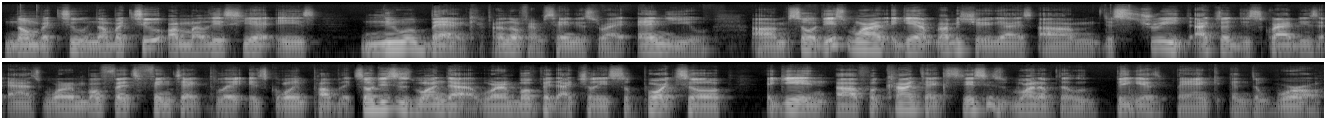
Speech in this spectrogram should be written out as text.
number two. Number two on my list here is Nubank. I don't know if I'm saying this right. NU. Um, so this one, again, let me show you guys. Um, the street actually described this as Warren Buffett's fintech play is going public. So this is one that Warren Buffett actually supports. So again, uh, for context, this is one of the biggest bank in the world.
